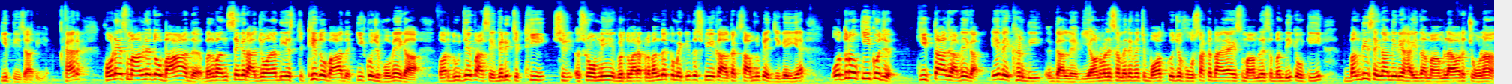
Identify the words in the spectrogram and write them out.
ਕੀਤੀ ਜਾ ਰਹੀ ਹੈ। ਖੈਰ, ਹੁਣ ਇਸ ਮਾਮਲੇ ਤੋਂ ਬਾਅਦ ਬਲਵੰਤ ਸਿੰਘ ਰਾਜੋਆਣਾ ਦੀ ਇਸ ਚਿੱਠੀ ਤੋਂ ਬਾਅਦ ਕੀ ਕੁਝ ਹੋਵੇਗਾ? ਔਰ ਦੂਜੇ ਪਾਸੇ ਜਿਹੜੀ ਚਿੱਠੀ ਸ਼੍ਰੀ- ਸ਼੍ਰੋਮਣੀ ਗੁਰਦੁਆਰਾ ਪ੍ਰਬੰਧਕ ਕਮੇਟੀ ਤੇ ਸ੍ਰੀ ਅਕਾਲ ਤਖਤ ਸਾਹਿਬ ਨੂੰ ਭੇਜੀ ਗਈ ਹੈ, ਉਧਰੋਂ ਕੀ ਕੁਝ ਕੀਤਾ ਜਾਵੇਗਾ। ਇਹ ਵੇਖਣ ਦੀ ਗੱਲ ਹੈਗੀ ਆਉਣ ਵਾਲੇ ਸਮੇਂ ਦੇ ਵਿੱਚ ਬਹੁਤ ਕੁਝ ਹੋ ਸਕਦਾ ਹੈ ਇਸ ਮਾਮਲੇ ਸੰਬੰਧੀ, ਕਿਉਂਕਿ ਬੰਦੀ ਸਿੰਘਾਂ ਦੀ ਰਿਹਾਈ ਦਾ ਮਾਮਲਾ ਔਰ ਚੋਣਾਂ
